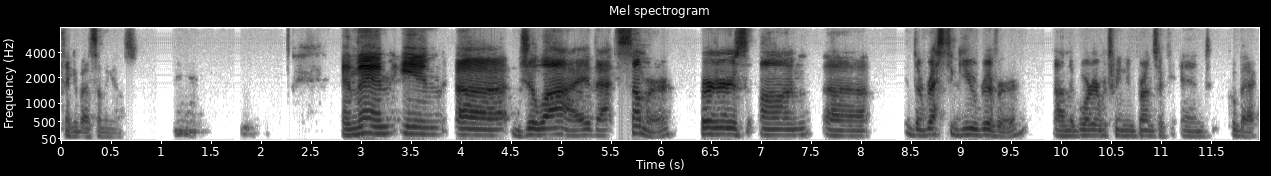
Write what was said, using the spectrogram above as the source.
think about something else. And then in uh, July that summer, birders on uh, the Restigouche River on the border between New Brunswick and Quebec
